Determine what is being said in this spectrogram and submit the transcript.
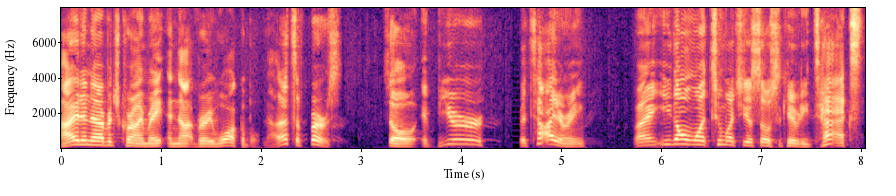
higher than average crime rate, and not very walkable. Now, that's a first. So if you're retiring, right, you don't want too much of your Social Security taxed.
